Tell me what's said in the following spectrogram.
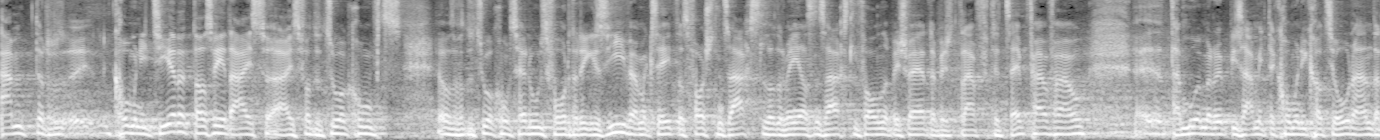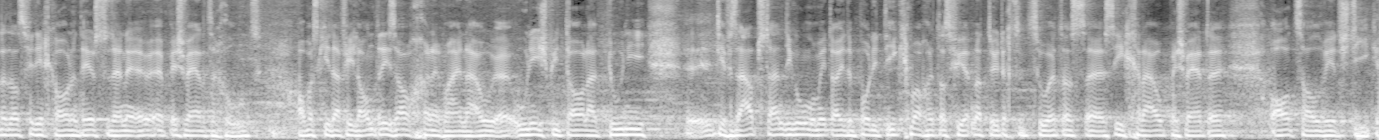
Ämter äh, kommunizieren. Das wird eines, eines von der, Zukunfts, also von der Zukunftsherausforderungen sein. Wenn man sieht, dass fast ein Sechstel oder mehr als ein Sechstel von Beschwerden betreffen den ZVV, äh, dann muss man etwas auch mit der Kommunikation ändern, dass vielleicht gar nicht erst zu diesen äh, Beschwerden kommt. Aber es gibt auch viele andere Sachen. Ich meine auch äh, Unispital, auch die Uni, die Verselbstständigung, die wir da in der Politik machen, das führt natürlich dazu, dass äh, sicher auch die Beschwerdenanzahl wird steigen.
